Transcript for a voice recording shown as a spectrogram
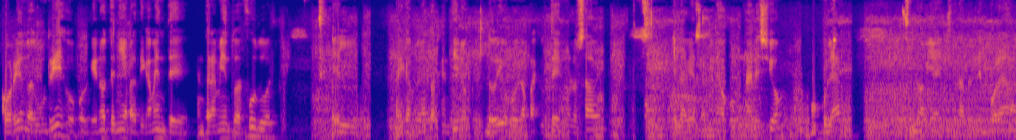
corriendo algún riesgo porque no tenía prácticamente entrenamiento de fútbol. Él el campeonato argentino, lo digo porque capaz que ustedes no lo saben, él había terminado con una lesión muscular, no había hecho la pretemporada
